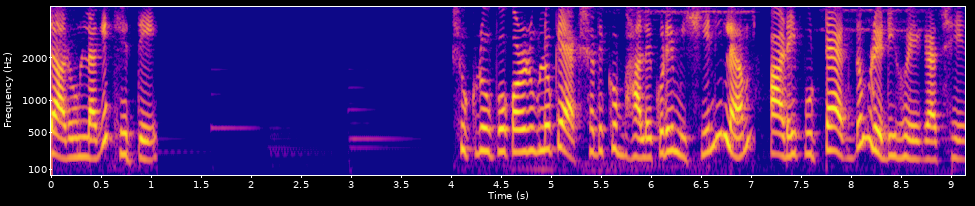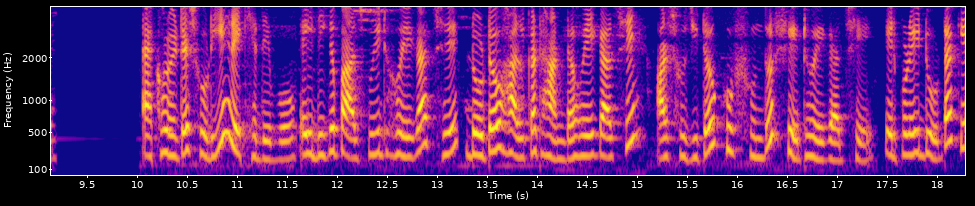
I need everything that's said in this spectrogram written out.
দারুণ লাগে খেতে। শুকনো উপকরণগুলোকে একসাথে খুব ভালো করে মিশিয়ে নিলাম, আর এই পুরটা একদম রেডি হয়ে গেছে। এখন এটা সরিয়ে রেখে দেব। এইদিকে পাঁচ মিনিট হয়ে গেছে, ডোটাও হালকা ঠান্ডা হয়ে গেছে, আর সুজিটাও খুব সুন্দর সেট হয়ে গেছে। এরপর এই ডোটাকে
